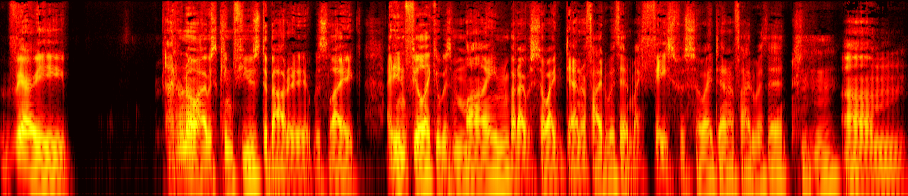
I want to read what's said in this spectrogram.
very I don't know, I was confused about it. It was like I didn't feel like it was mine, but I was so identified with it. My face was so identified with it. hmm Um,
